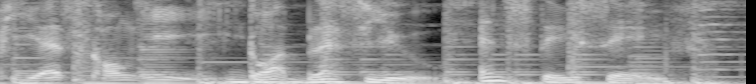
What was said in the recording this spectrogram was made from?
PS Kong Hee. God bless you and stay safe.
